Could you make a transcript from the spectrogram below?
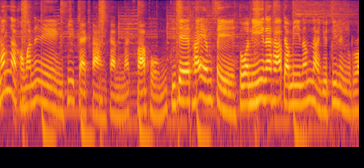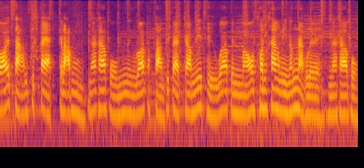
น้ำหนักของมันนั่นเองที่แตกต่างกันนะครับผม DJ Type M4 ตัวนี้นะครับ จะมีน้ำหนักอยู่ที่ 138 กรัมนะครับผม 138 กรัมนี่ถือว่าเป็นเมาส์ค่อนข้างมีน้ำหนักเลยนะครับผม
